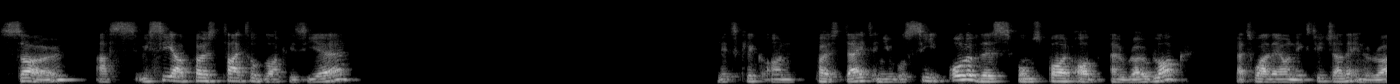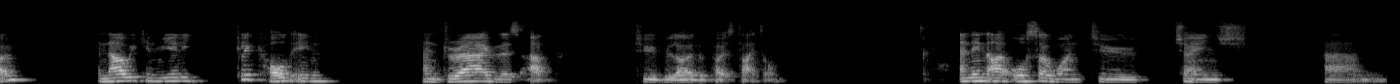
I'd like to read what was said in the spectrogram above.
So us, we see our post title block is here. Let's click on post date and you will see all of this forms part of a row block. That's why they are next to each other in a row. And now we can merely click, hold in, and drag this up to below the post title. And then I also want to change, um,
